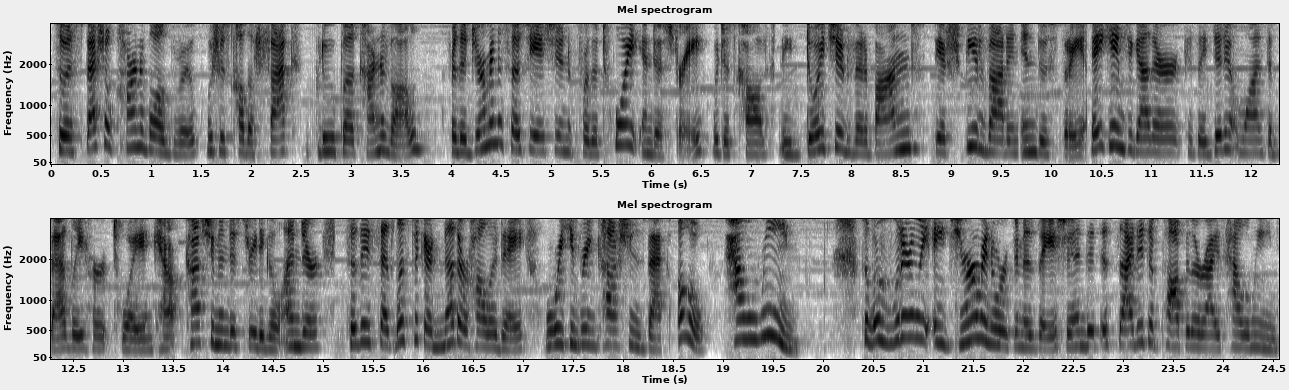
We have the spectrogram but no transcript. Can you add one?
So a special carnival group, which was called the Fachgruppe Carnival, for the German Association for the Toy Industry, which is called the Deutsche Verband der Spielwarenindustrie. They came together because they didn't want the badly hurt toy and costume industry to go under. So they said, let's pick another holiday where we can bring costumes back. Oh, Halloween. So it was literally a German organization that decided to popularize Halloween.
